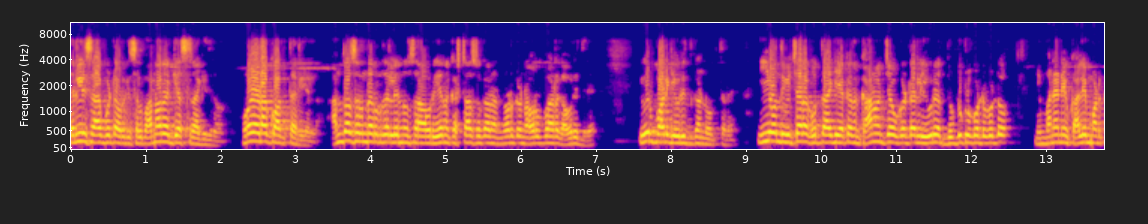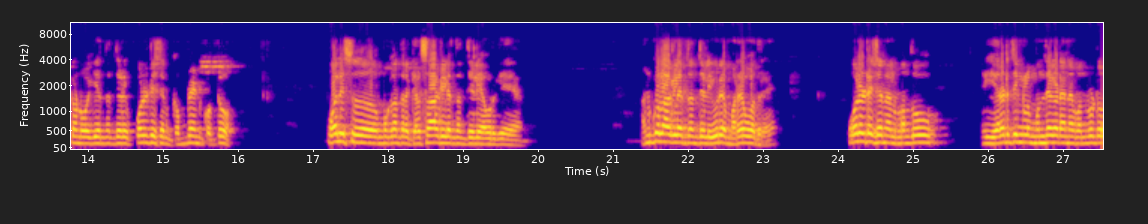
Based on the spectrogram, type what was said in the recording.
ರಿಲೀಸ್ ಆಗ್ಬಿಟ್ಟು ಅವ್ರಿಗೆ ಸ್ವಲ್ಪ ಅನಾರೋಗ್ಯಸ್ಥರಾಗಿದ್ರು ಅವ್ರು. ಓಡಾಡಕ್ಕೂ ಆಗ್ತಾ ಇರಲಿಲ್ಲ. ಅಂಥ ಸಂದರ್ಭದಲ್ಲಿನೂ ಸಹ ಅವ್ರು ಏನೋ ಕಷ್ಟ ಸುಖ ನೋಡ್ಕೊಂಡು ಅವ್ರ ಬಾಡಿಗೆ ಅವರಿದ್ರೆ, ಇವ್ರ ಬಾಡಿಗೆ ಇವ್ರು ಇದ್ಕೊಂಡು ಹೋಗ್ತಾರೆ. ಈ ಒಂದು ವಿಚಾರ ಗೊತ್ತಾಗಿ ಯಾಕಂದ್ರೆ ಕಾನೂನು ಚೌಕಟ್ಟಲ್ಲಿ ಇವರೇ ದುಡ್ಡುಗಳು ಕೊಟ್ಬಿಟ್ಟು ನಿಮ್ಮ ಮನೆ ನೀವು ಖಾಲಿ ಮಾಡ್ಕೊಂಡು ಹೋಗಿ ಅಂತಂತೇಳಿ ಪೊಲೀಸ್ ಸ್ಟೇಷನ್ ಕಂಪ್ಲೇಂಟ್ ಕೊಟ್ಟು ಪೊಲೀಸ್ ಮುಖಾಂತರ ಕೆಲಸ ಆಗಲಿ ಅಂತಂತೇಳಿ ಅವ್ರಿಗೆ ಅನುಕೂಲ ಆಗಲಿ ಅಂತಂತೇಳಿ ಇವರೇ ಮರೆ ಹೋದ್ರೆ ಅಲ್ಲಿ ಬಂದು ಈ ಎರಡು ತಿಂಗಳು ಮುಂದೆಗಡೆನೆ ಬಂದ್ಬಿಟ್ಟು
